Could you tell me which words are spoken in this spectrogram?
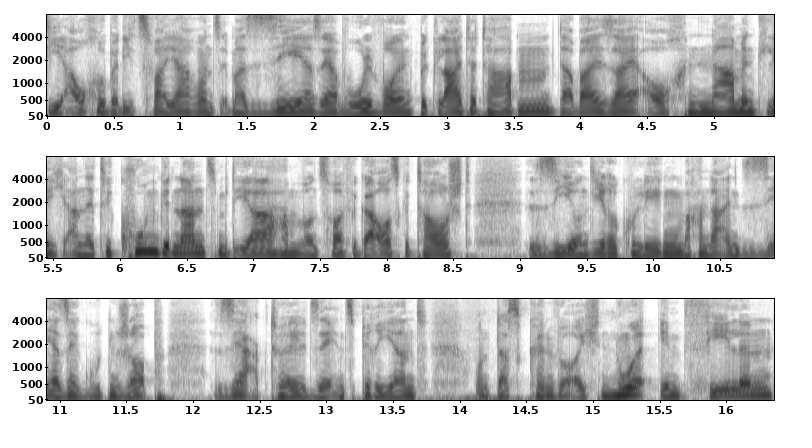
die auch über die zwei Jahre uns immer sehr, sehr wohlwollend begleitet haben. Dabei sei auch namentlich Annette Kuhn genannt. Mit ihr haben wir uns häufiger ausgetauscht. Sie und ihre Kollegen machen da einen sehr, sehr guten Job. Sehr aktuell, sehr inspirierend. Und das können wir euch nur empfehlen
